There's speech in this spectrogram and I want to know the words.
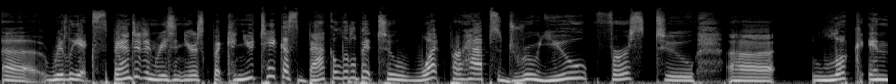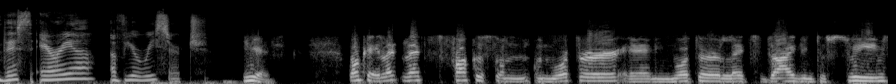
uh, really expanded in recent years. But can you take us back a little bit to what perhaps drew you first to uh, look in this area of your research? Yes. Okay, let, let's focus on, on water, and in water, let's dive into streams.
